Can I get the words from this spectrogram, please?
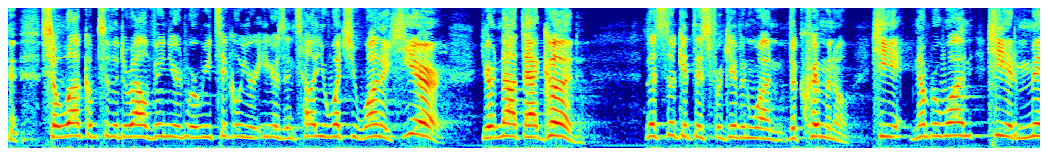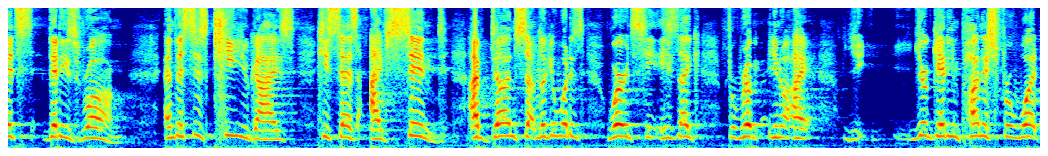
so, welcome to the Doral Vineyard where we tickle your ears and tell you what you want to hear. You're not that good. Let's look at this forgiven one, the criminal. He, number one, he admits that he's wrong. And this is key, you guys. He says, I've sinned. I've done something. Look at what his words, he, he's like, for, you know, I, you're getting punished for what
